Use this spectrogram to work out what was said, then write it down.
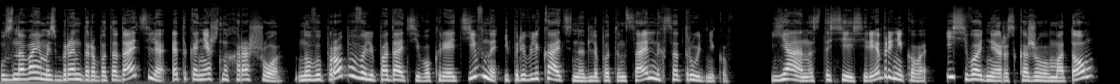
Узнаваемость бренда работодателя – это, конечно, хорошо, но вы пробовали подать его креативно и привлекательно для потенциальных сотрудников? Я Анастасия Серебренникова, и сегодня я расскажу вам о том,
